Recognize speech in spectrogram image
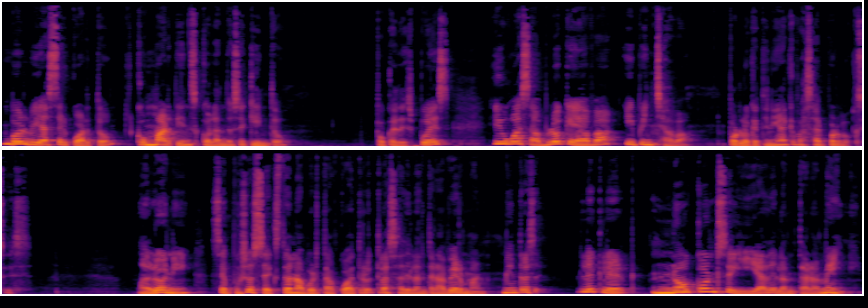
volvía a ser cuarto, con Martins colándose quinto. Poco después, Iwasa bloqueaba y pinchaba, por lo que tenía que pasar por boxes. Maloney se puso sexto en la vuelta 4 tras adelantar a Berman, mientras Leclerc no conseguía adelantar a Maney.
